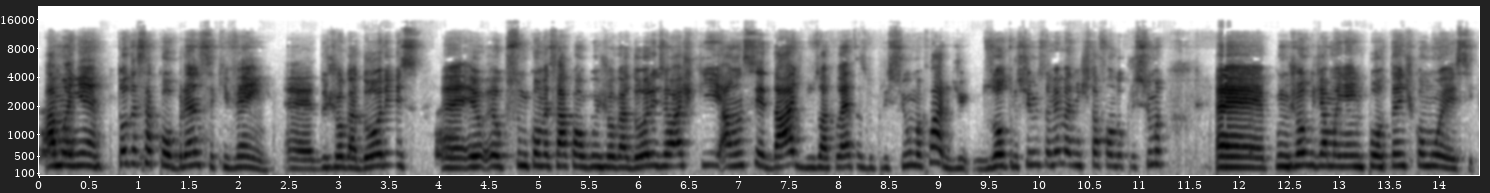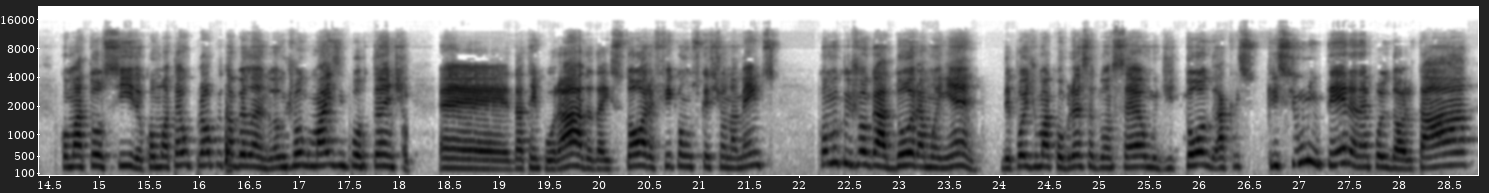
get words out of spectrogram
Amanhã, toda essa cobrança que vem é, dos jogadores, é, eu, eu, costumo conversar com alguns jogadores, eu acho que a ansiedade dos atletas do Criciúma, claro, de, dos outros times também, mas a gente está falando do Criciúma, é, um jogo de amanhã importante como esse, como a torcida, como até o próprio Tabelando, é o jogo mais importante é, da temporada, da história, ficam os questionamentos. Como que o jogador amanhã, depois de uma cobrança do Anselmo, de todo, a Criciúma inteira, né, Polidoro, tá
